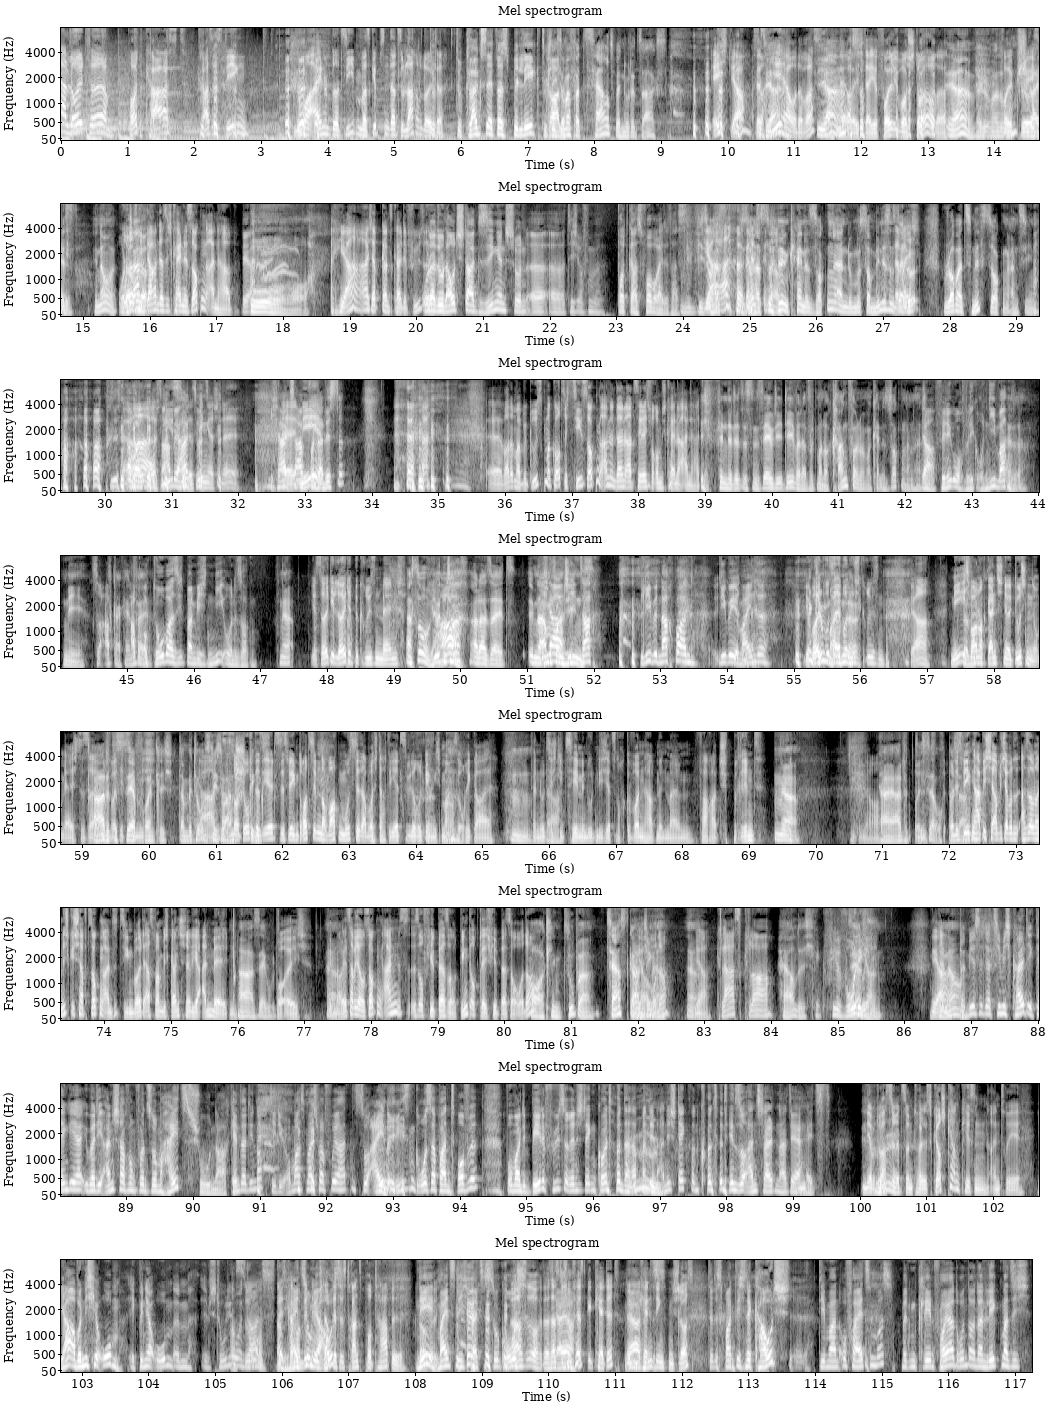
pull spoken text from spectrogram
Yeah, Leute, Podcast, krasses Ding. Nummer 107, was gibt's denn da zu lachen, Leute? Du klangst etwas belegt Du klingst gerade. immer verzerrt, wenn du das sagst. Echt, ja? Das Ja. hierher, oder was? Ja. Ne, weil ich da hier voll übersteuere. Ja, weil du immer so Voll rumschreist. crazy. Genau. Oder es Oder- liegt daran, dass ich keine Socken anhab. Oh. Ja, ich habe ganz kalte Füße. Oder du lautstark singen schon äh, äh, dich auf den Podcast vorbereitet hast. Wieso Ja, hast, wieso ganz hast genau. du denn keine Socken an? Du musst doch mindestens deine Robert Smith Socken anziehen. ja, Aber siehst du, abgehakt das ging ja schnell. Ich hak's Äh, ab nee. von der Liste. Äh, warte mal, begrüßt mal kurz, ich ziehe Socken an und dann erzähle ich, warum ich keine anhatte. Ich finde, das ist eine sehr gute Idee, weil da wird man doch krank von, wenn man keine Socken anhat. Ja, finde ich auch. Würde ich auch nie machen. Also, nee, so ab, gar keinen ab Fall. Oktober sieht man mich nie ohne Socken. Ja. Ihr sollt die Leute begrüßen, Mensch. Ach so, Ja. guten Tag allerseits. Im Namen ja, von guten Jeans. Tag, liebe Nachbarn, liebe Gemeinde. Ihr wollt wohl selber Gemeinde. nicht grüßen. Ja. Nee, ich war noch ganz schnell duschen, um ehrlich zu sein. Ah, Ich das ist sehr nicht- freundlich, damit du Ja, uns nicht so das ist zwar doof, dass anstinkst. ihr jetzt deswegen trotzdem noch warten musstet, aber ich dachte, jetzt wieder rückgängig machen, ist auch egal. Hm. Dann nutze ich die zehn Minuten, die ich jetzt noch gewonnen habe mit meinem Fahrradsprint. Ja, Genau. ja, ja, das Und, ist ja auch und besser. deswegen habe ich, hab ich aber, hast du auch noch nicht geschafft, Socken anzuziehen. Wollte erstmal mich ganz schnell hier anmelden Ah, sehr gut. bei euch. Genau. Jetzt habe ich auch Socken an, es ist auch viel besser. Klingt auch gleich viel besser, oder? Oh, klingt super. Zerst gar ja, nicht mehr. oder? Ja. Ja. glasklar. Herrlich. Klingt viel wohliger. Ja. Genau. Bei mir ist es ja ziemlich kalt. Ich denke ja über die Anschaffung von so einem Heizschuh nach. Kennt ihr die noch, die die Omas manchmal früher hatten? So ein riesengroßer Pantoffel, wo man die beide Füße reinstecken konnte und dann hat man den Mm. angesteckt und konnte den so anschalten, hat der heizt. Nee, aber du hast ja jetzt so ein tolles Kirschkernkissen, André. Ja, aber nicht hier oben. Ich bin ja oben im, im Studio Ach und so, da das ist da die kann man mitnehmen. ja Ich glaube, das ist transportabel. nee, ich. meins nicht. Meins ist so groß. Ach so, das hast Ja, du schon ja. festgekettet mit Ja, dem das ist- Kensington-Schloss. Das ist praktisch eine Couch, äh, die man aufheizen muss, mit einem kleinen Feuer drunter und dann legt man sich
